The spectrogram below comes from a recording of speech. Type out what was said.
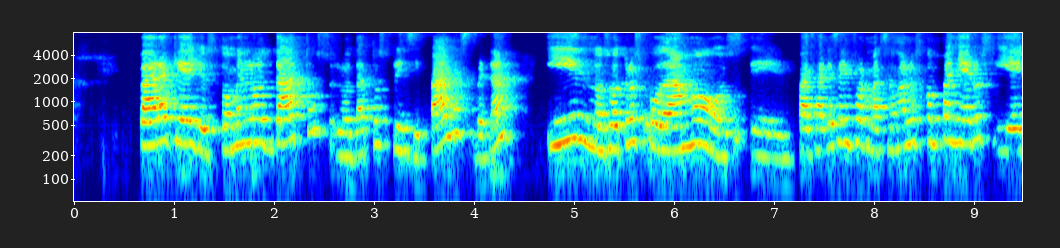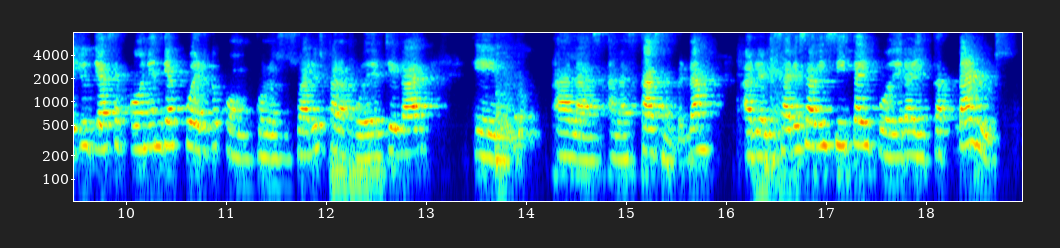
para que ellos tomen los datos, los datos principales, ¿verdad? Y nosotros podamos eh, pasar esa información a los compañeros y ellos ya se ponen de acuerdo con, con los usuarios para poder llegar eh, a, las, a las casas, ¿verdad? A realizar esa visita y poder ahí captarlos.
